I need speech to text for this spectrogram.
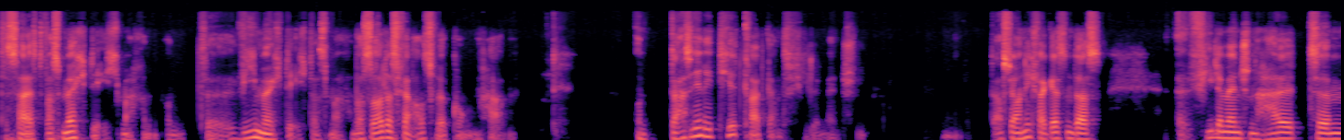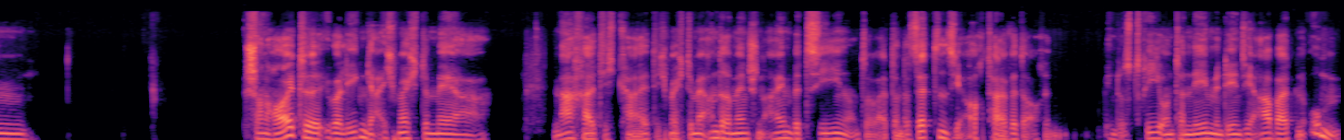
Das heißt, was möchte ich machen und äh, wie möchte ich das machen? Was soll das für Auswirkungen haben? Und das irritiert gerade ganz viele Menschen. Darfst du auch nicht vergessen, dass äh, viele Menschen halt ähm, schon heute überlegen, ja, ich möchte mehr Nachhaltigkeit, ich möchte mehr andere Menschen einbeziehen und so weiter. Und das setzen sie auch teilweise auch in Industrieunternehmen, in denen sie arbeiten, um.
